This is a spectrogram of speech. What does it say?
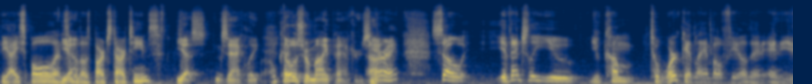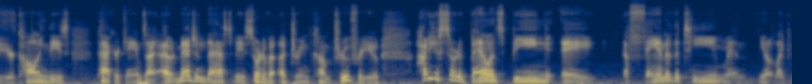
the Ice Bowl and Yeah. some of those Bart Starr teams. Yes, exactly. Okay. Those were my Packers. yeah. All right. So eventually you you come to work at Lambeau Field and, and you're calling these Packer games. I, I would imagine that has to be sort of a, a dream come true for you. How do you sort of balance being a a fan of the team and you know like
